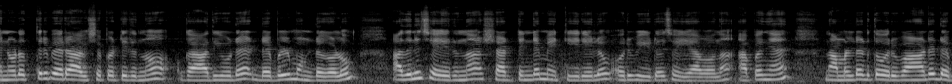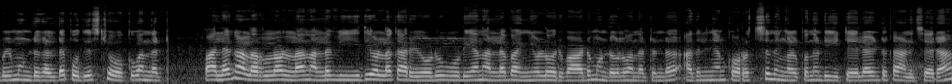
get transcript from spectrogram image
എന്നോട് ഒത്തിരി പേര് ആവശ്യപ്പെട്ടിരുന്നു. ഖാദിയുടെ ഡബിൾ മുണ്ടുകളും അതിന് ചേരുന്ന ഷർട്ടിന്റെ മെറ്റീരിയലും ഒരു വീഡിയോ ചെയ്യാമോന്ന് അപ്പോൾ ഞാൻ നമ്മളുടെ അടുത്ത് ഒരുപാട് ഡബിൾ മുണ്ടുകളുടെ പുതിയ സ്റ്റോക്ക് വന്നിട്ട് പല കളറിലുള്ള നല്ല വീതിയുള്ള കരയോട് കൂടിയ നല്ല ഭംഗിയുള്ള ഒരുപാട് മുണ്ടുകൾ വന്നിട്ടുണ്ട്. അതിൽ ഞാൻ കുറച്ച് നിങ്ങൾക്കൊന്ന് ഡീറ്റെയിൽ ആയിട്ട് കാണിച്ചു തരാം.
